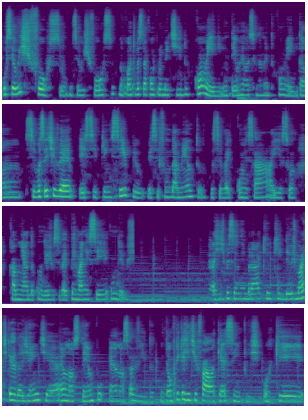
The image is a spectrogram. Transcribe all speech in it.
o seu esforço. O seu esforço no quanto você está comprometido com Ele, em ter um relacionamento com Ele. Então, se você tiver esse princípio, esse fundamento, você vai começar aí a sua caminhada com Deus, você vai permanecer com Deus. A gente precisa lembrar que o que Deus mais quer da gente é, é o nosso tempo, é a nossa vida. Então, por que, que a gente fala que é simples? Porque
